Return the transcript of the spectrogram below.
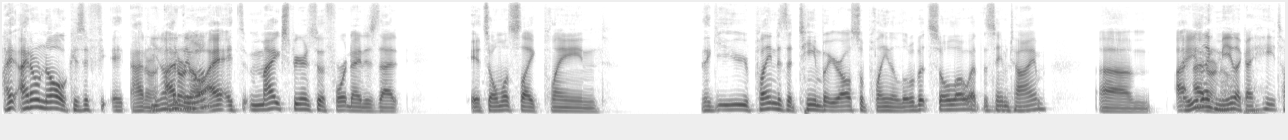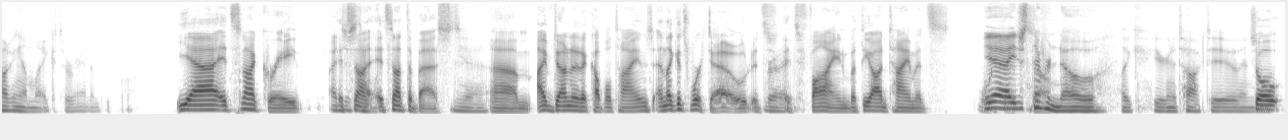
I, I don't know because if it, I don't don't I don't know. I, it's, my experience with Fortnite is that it's almost like playing like you're playing as a team, but you're also playing a little bit solo at the same time. Um, I, Are you I like me? know. Like I hate talking on mic to random people. yeah, it's not great. I it's not. It's not the best. Yeah. Um, I've done it a couple times, and like it's worked out. It's Right. it's fine, but the odd time it's yeah, out, you just so. never know like you're gonna talk to and So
